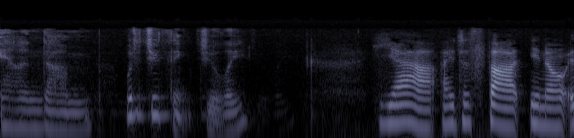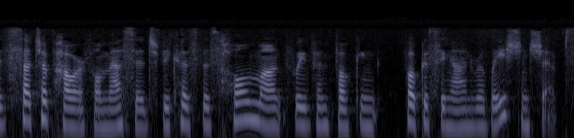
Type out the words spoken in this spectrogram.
And um, what did you think, Julie? Yeah, I just thought, you know, it's such a powerful message because this whole month we've been focusing focusing on relationships,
